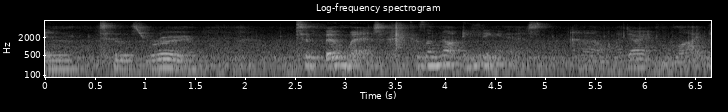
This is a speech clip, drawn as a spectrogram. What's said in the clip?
into this room to film it because I'm not eating it. Um, I don't like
